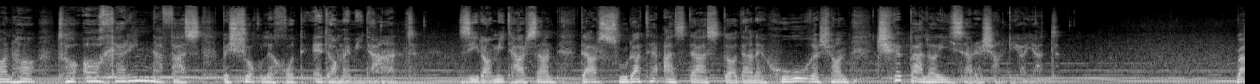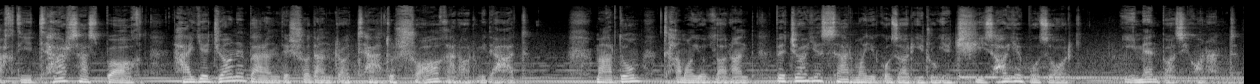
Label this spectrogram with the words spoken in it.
آنها تا آخرین نفس به شغل خود ادامه می دهند زیرا می ترسند در صورت از دست دادن حقوقشان چه بلایی سرشان بیاید. وقتی ترس از باخت هیجان برنده شدن را تحت شعا قرار می دهد مردم تمایل دارند به جای سرمایه گذاری روی چیزهای بزرگ ایمن بازی کنند.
